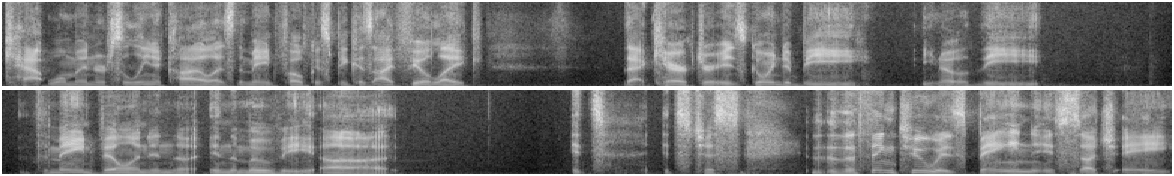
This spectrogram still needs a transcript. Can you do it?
Catwoman or Selina Kyle as the main focus because I feel like that character is going to be, you know, the the main villain in the in the movie. Uh, it's it's just the thing too is Bane is such a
